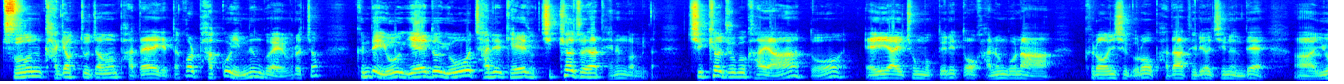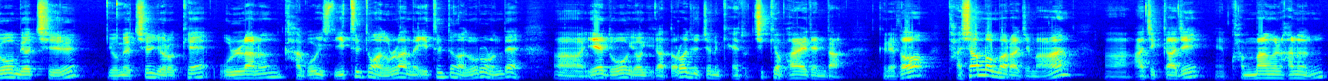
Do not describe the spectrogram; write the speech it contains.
준 가격 조정은 받아야겠다. 그걸 받고 있는 거예요. 그렇죠? 근데 요 얘도 요 자리를 계속 지켜줘야 되는 겁니다. 지켜주고 가야 또 AI 종목들이 또 가는구나. 그런 식으로 받아들여지는데 아, 요 며칠 요 며칠 이렇게 올라는 가고 있어. 이틀 동안 올랐네. 이틀 동안 오르는데 아, 얘도 여기가 떨어질지는 계속 지켜봐야 된다. 그래서 다시 한번 말하지만 아, 직까지 관망을 하는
